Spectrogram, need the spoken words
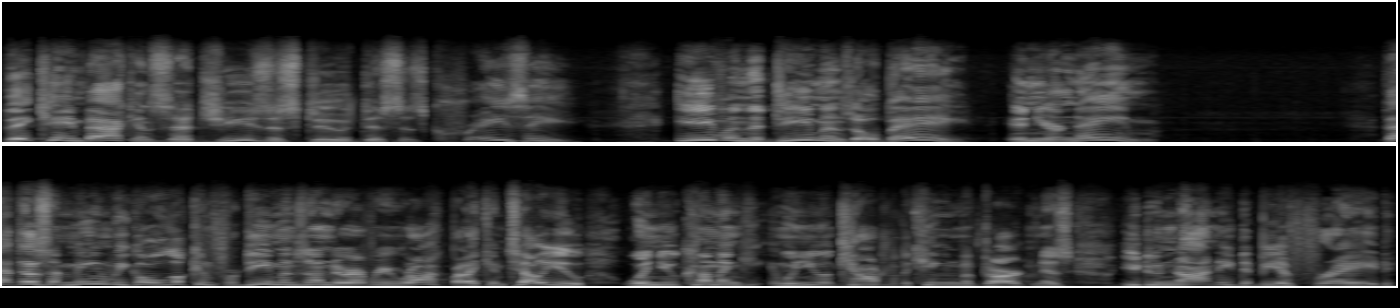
They came back and said, Jesus, dude, this is crazy. Even the demons obey in your name. That doesn't mean we go looking for demons under every rock, but I can tell you when you come in, when you encounter the kingdom of darkness, you do not need to be afraid.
